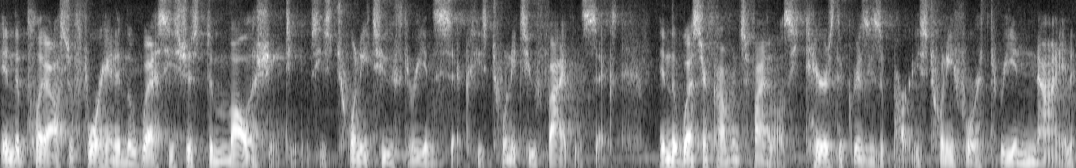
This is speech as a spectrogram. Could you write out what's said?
in the playoffs beforehand in the West, he's just demolishing teams. He's 22 3 and 6. He's 22 5 and 6. In the Western Conference Finals, he tears the Grizzlies apart. He's 24 3 and 9.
